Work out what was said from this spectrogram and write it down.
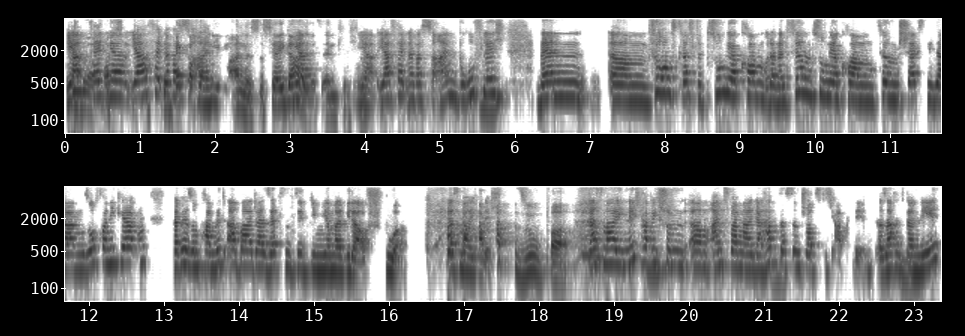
Ja, Oder fällt mir, ja, fällt mir was zu ein. Nebenan ist. ist ja egal ja. letztendlich. Ne? Ja, ja, fällt mir was zu ein. Beruflich, mhm. wenn ähm, Führungskräfte zu mir kommen oder wenn Firmen zu mir kommen, Firmenchefs, die sagen, so, Fanny Kerken, ich habe hier so ein paar Mitarbeiter, setzen Sie die mir mal wieder auf Spur. Das mache ich nicht. Super. Das mache ich nicht, habe ich schon ähm, ein, zwei Mal gehabt. Das sind Jobs, die ich ablehne. Da sage ich dann, mhm. nee,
